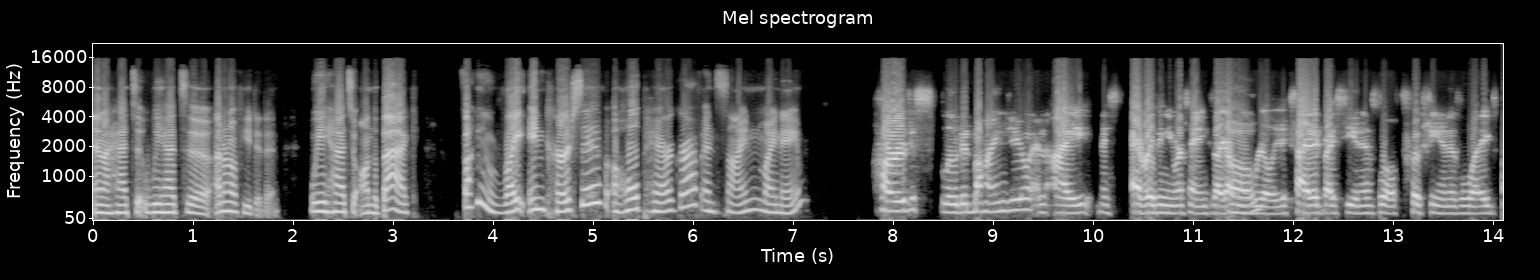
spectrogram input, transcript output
and I had to we had to I don't know if you did it. We had to on the back fucking write in cursive a whole paragraph and sign my name. Haru just splooted behind you, and I missed everything you were saying because I got Oh. really excited by seeing his little tushy and his legs.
